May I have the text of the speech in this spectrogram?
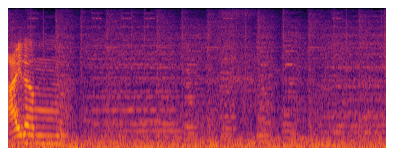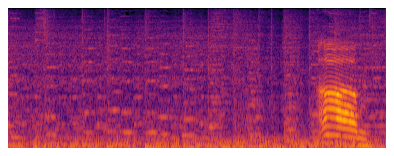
Item. Um.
